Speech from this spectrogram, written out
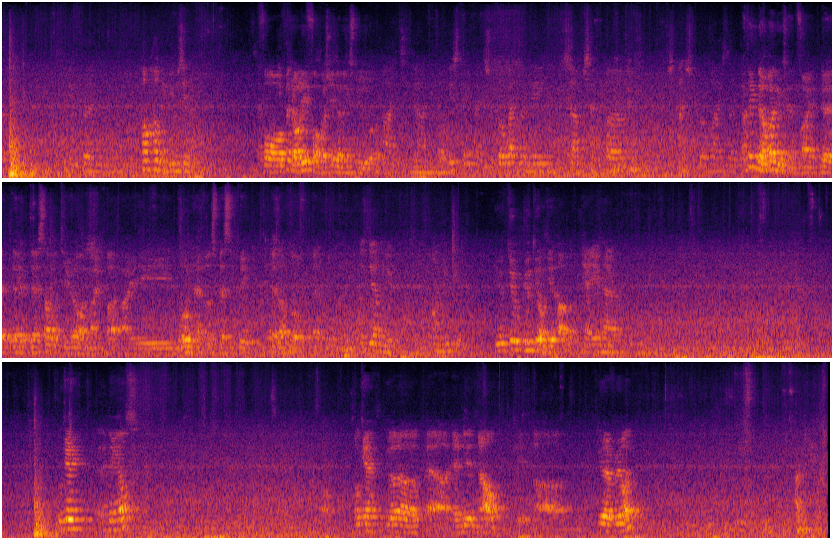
different, how, how to use it? ah? Like For different- purely for machine learning studio. Ah, it's, uh, for this thing like supervised learning, some sample, unsupervised learning. I think the one you can find there, there there's some material online, but I don't have a specific example at the moment. Is there on YouTube? on YouTube. YouTube, YouTube or GitHub. Yeah, you have. Okay, anything else? Okay, I'm gonna uh, end it now. Okay, uh, to everyone.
